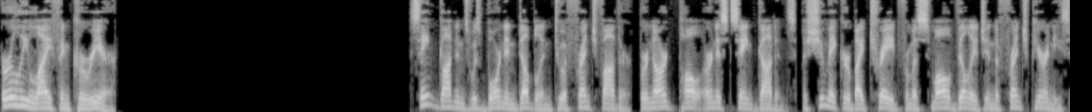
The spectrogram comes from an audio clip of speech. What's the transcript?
Early life and career St. Gaudens was born in Dublin to a French father, Bernard Paul Ernest St. Gaudens, a shoemaker by trade from a small village in the French Pyrenees,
